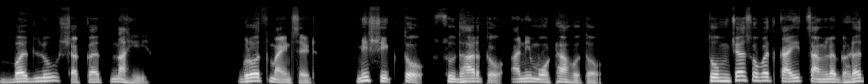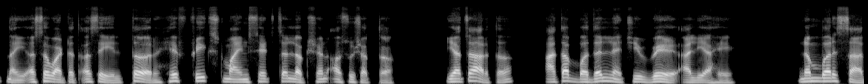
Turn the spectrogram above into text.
बदलू शकत नाही. ग्रोथ माइंडसेट. मी शिकतो सुधारतो आणि मोठा होतो. तुमच्यासोबत काही चांगलं घडत नाही असं वाटत असेल तर हे फिक्स्ड माइंडसेटचं लक्षण असू शकतं. याचा अर्थ आता बदलण्याची वेळ आली आहे. नंबर सात.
